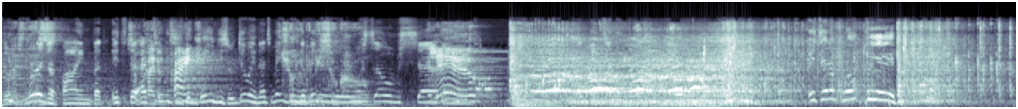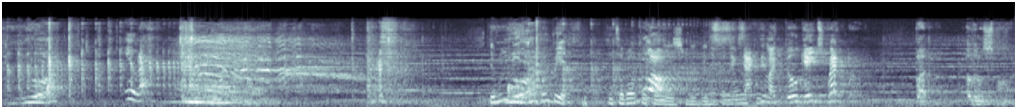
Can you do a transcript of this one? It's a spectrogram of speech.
the words are fine, but it's the activities kind of the babies are doing that's making Children the video so video so sad. Hello? It's inappropriate. Ew. The movie is inappropriate. It's about to finish movie. This is exactly like Bill Gates' record, room, but a little smaller.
